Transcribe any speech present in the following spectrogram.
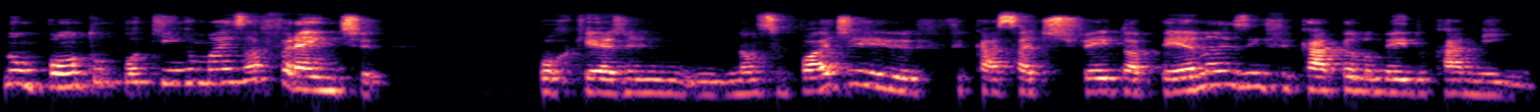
num ponto um pouquinho mais à frente. Porque a gente não se pode ficar satisfeito apenas em ficar pelo meio do caminho.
